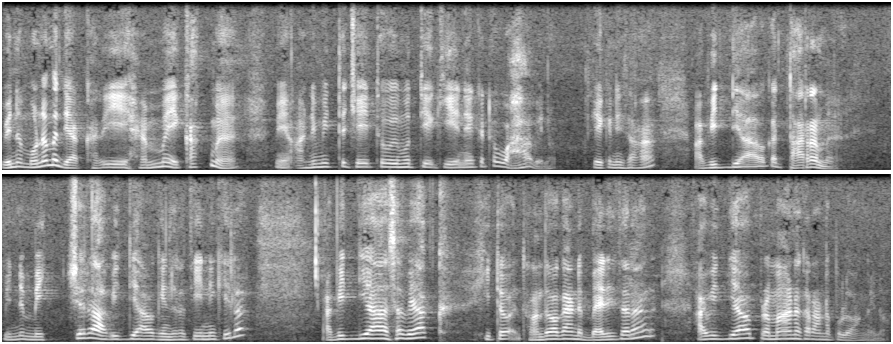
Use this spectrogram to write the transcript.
වෙන මොනම දෙයක් හරි හැම එකක්ම මේ අනිමිත්ත චේතෝ විමුක්තිය කියන එකට වහ වෙනවා. ඒක නිසා අවිද්‍යාවක තරම මෙන්න මෙච්චර අවිද්‍යාවක ඉඳලා තියෙන්නේ කියලා අවිද්‍යාසවයක් හිත රඳව ගන්න බැරි තරම් අවිද්‍යාව ප්‍රමාණ කරන්න පුළුවන් වෙනවා.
